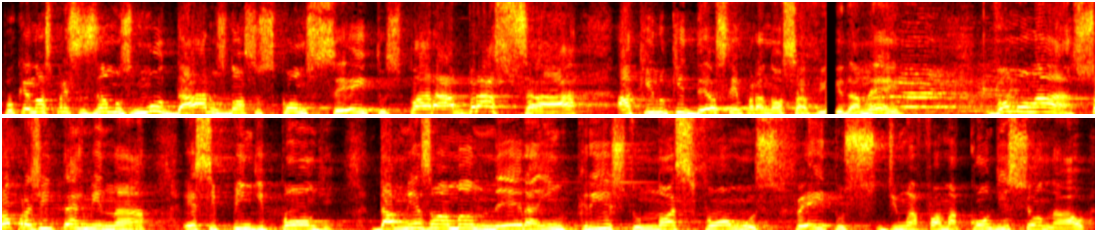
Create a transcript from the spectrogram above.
Porque nós precisamos mudar os nossos conceitos para abraçar aquilo que Deus tem para a nossa vida. Amém. Vamos lá, só para a gente terminar esse ping-pong. Da mesma maneira, em Cristo, nós fomos feitos de uma forma condicional,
